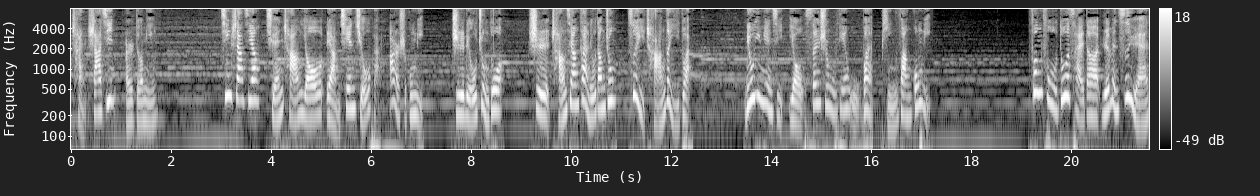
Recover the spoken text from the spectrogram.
产沙金而得名。金沙江全长有两千九百二十公里，支流众多。是长江干流当中最长的一段，流域面积有三十五点五万平方公里。丰富多彩的人文资源、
